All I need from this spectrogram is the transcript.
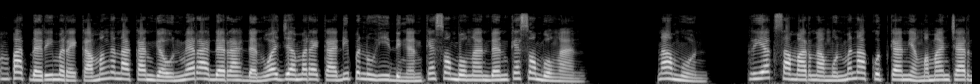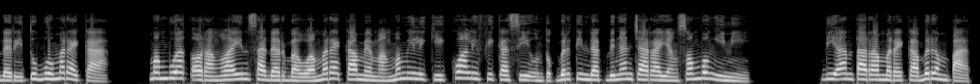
Empat dari mereka mengenakan gaun merah darah dan wajah mereka dipenuhi dengan kesombongan dan kesombongan. Namun, riak samar namun menakutkan yang memancar dari tubuh mereka, membuat orang lain sadar bahwa mereka memang memiliki kualifikasi untuk bertindak dengan cara yang sombong ini. Di antara mereka berempat,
